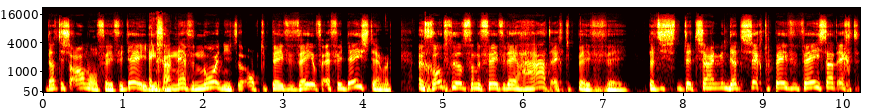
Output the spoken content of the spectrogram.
Dat is allemaal VVD. Die gaan never nooit niet op de PVV of FVD stemmen. Een groot gedeelte van de VVD haat echt de PVV. Dat is, dat zijn, dat is echt, de PVV staat echt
